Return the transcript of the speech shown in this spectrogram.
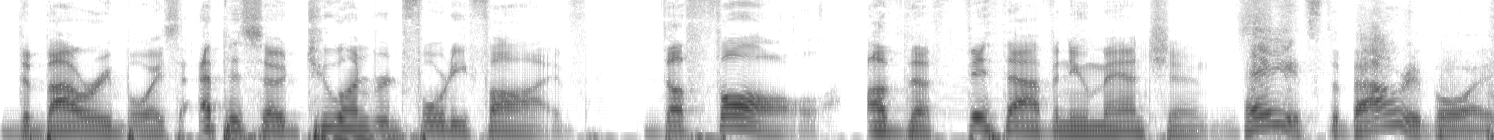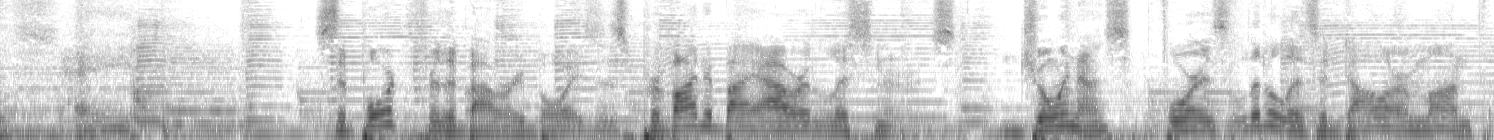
The Bowery Boys, episode 245 The Fall of the Fifth Avenue Mansions. Hey, it's the Bowery Boys. Hey. Support for the Bowery Boys is provided by our listeners. Join us for as little as a dollar a month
